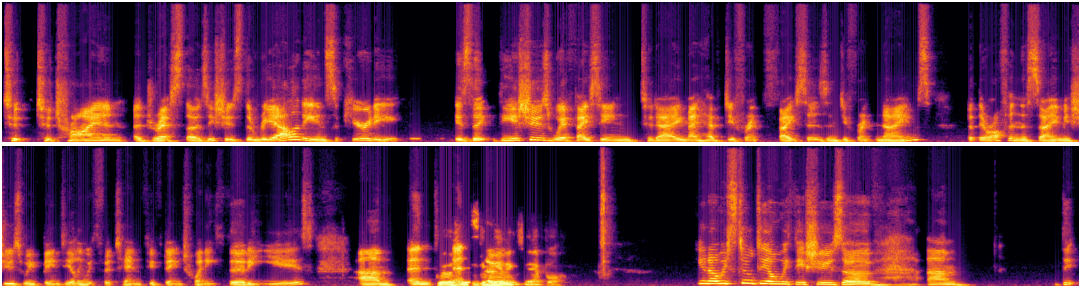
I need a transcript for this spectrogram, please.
to to try and address those issues. The reality in security is that the issues we're facing today may have different faces and different names, but they're often the same issues we've been dealing with for 10, 15, 20, 30 years. Um, and, give, and give so, me an example. You know, we still deal with issues of um, the,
